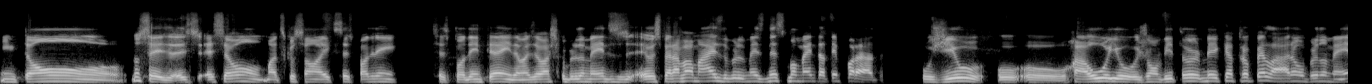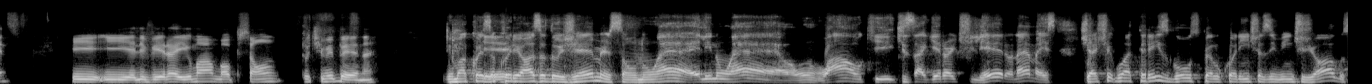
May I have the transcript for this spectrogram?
Então, não sei, essa é uma discussão aí que vocês podem vocês podem ter ainda, mas eu acho que o Bruno Mendes, eu esperava mais do Bruno Mendes nesse momento da temporada. O Gil, o, o Raul e o João Vitor meio que atropelaram o Bruno Mendes e, e ele vira aí uma, uma opção para o time B, né? E uma coisa e... curiosa do Gemerson, não é, ele não é um uau, que, que, zagueiro artilheiro, né? Mas já chegou a três gols pelo Corinthians em 20 jogos,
